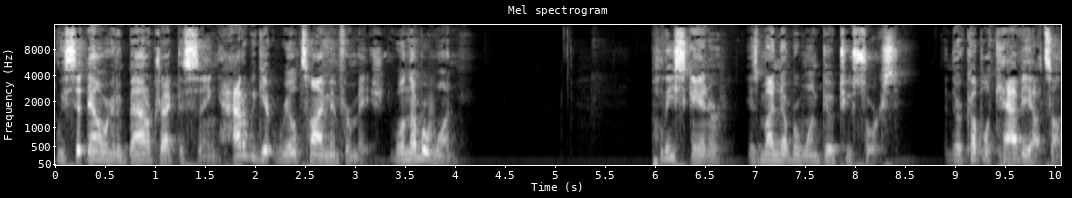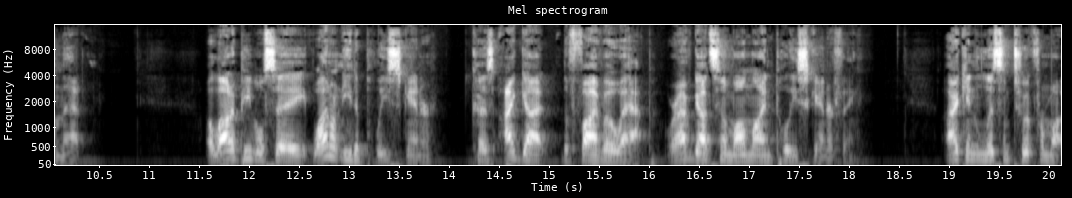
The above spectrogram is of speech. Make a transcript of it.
we sit down, we're going to battle track this thing. How do we get real time information? Well, number one, Police Scanner is my number one go to source. And there are a couple of caveats on that. A lot of people say, well, I don't need a police scanner because I got the 5.0 app or I've got some online police scanner thing. I can listen to it from my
